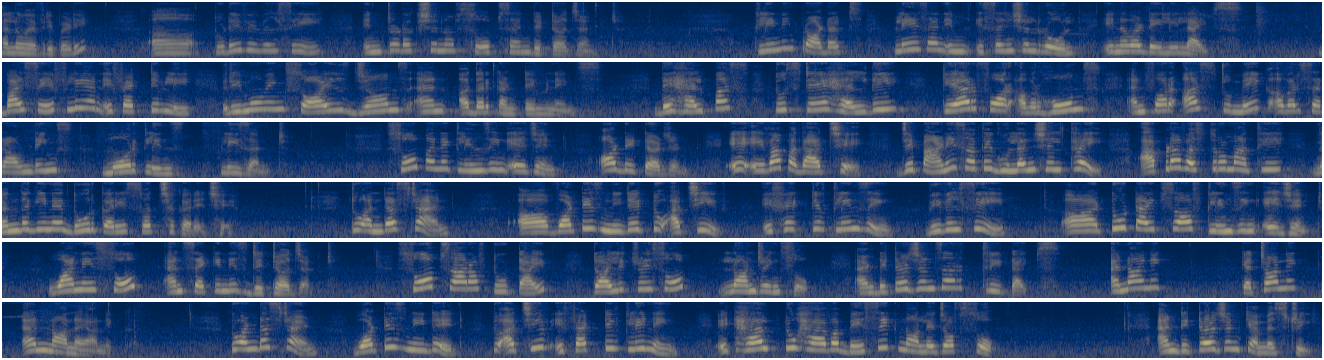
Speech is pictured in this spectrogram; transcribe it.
Hello everybody. Uh, today we will see introduction of soaps and detergent. Cleaning products plays an essential role in our daily lives. By safely and effectively removing soils, germs and other contaminants. They help us to stay healthy, care for our homes and for us to make our surroundings more cleans- pleasant. Soap અને cleansing agent or detergent. એ એવા પદાર્થ છે જે પાણી સાથે ઘુલનશીલ થઈ આપણા વસ્ત્રોમાંથી ગંદકીને દૂર કરી સ્વચ્છ કરે છે. To understand what is needed to achieve effective cleansing we will see two types of cleansing agent one is soap and second is detergent soaps are of two type toiletry soap laundering soap. And detergents are three types anionic cationic and non-ionic. To understand what is needed to achieve effective cleaning it helps to have a basic knowledge of soap and detergent chemistry.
